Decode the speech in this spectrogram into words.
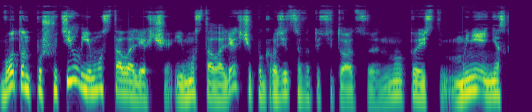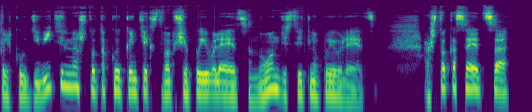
Вот он пошутил, ему стало легче. Ему стало легче погрузиться в эту ситуацию. Ну, то есть мне несколько удивительно, что такой контекст вообще появляется, но он действительно появляется. А что касается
